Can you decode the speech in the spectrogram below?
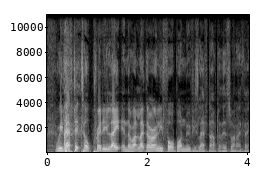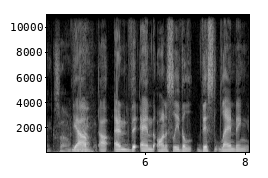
We left it till pretty late in the run. Like, there are only four Bond movies left after this one, I think. So, yeah, Uh, and th- and honestly, the this landing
